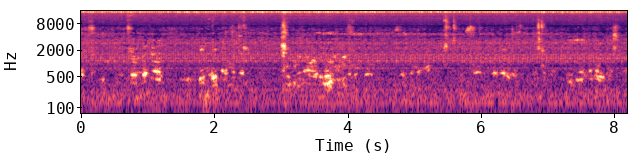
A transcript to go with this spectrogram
Thank you.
